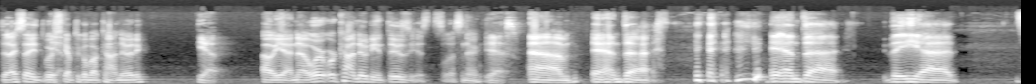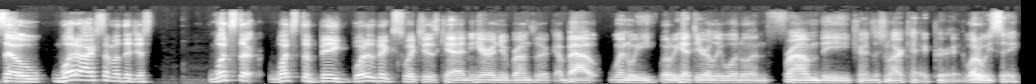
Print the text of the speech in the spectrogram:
did i say we're Yeah. skeptical about continuity Yeah. oh yeah no we're, we're continuity enthusiasts listener Yes. um and uh and uh the uh so what are some of the just what's the what's the big what are the big switches ken here in new brunswick about when we when we hit the early woodland from the transitional archaic period what do we see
